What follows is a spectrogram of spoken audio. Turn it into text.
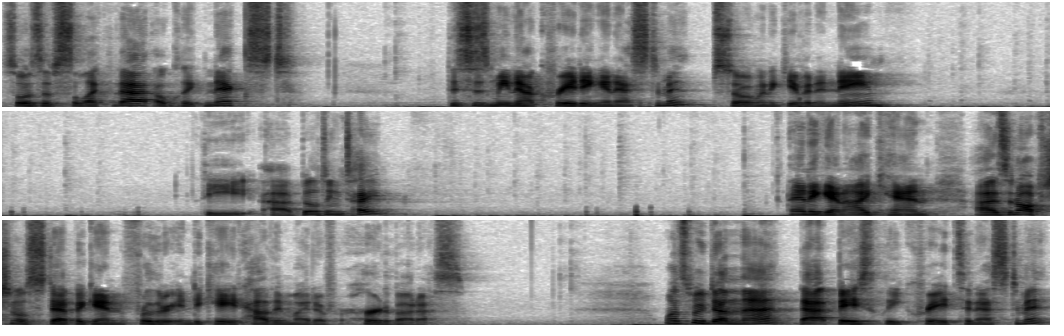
So as I've selected that, I'll click Next. This is me now creating an estimate. So I'm going to give it a name, the uh, building type, and again, I can, as an optional step, again, further indicate how they might have heard about us. Once we've done that, that basically creates an estimate.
